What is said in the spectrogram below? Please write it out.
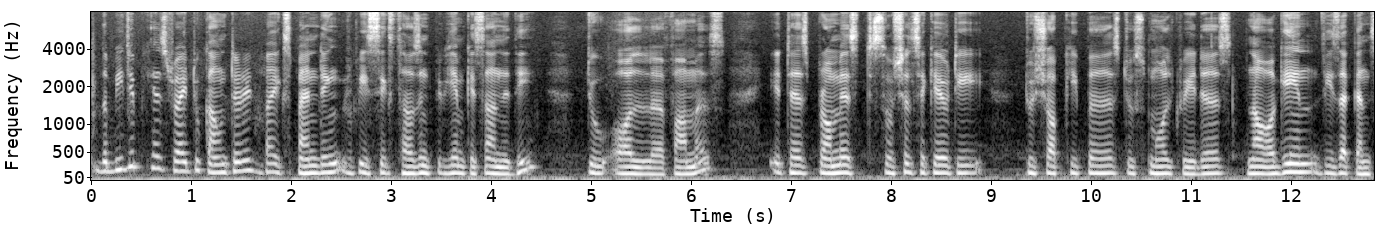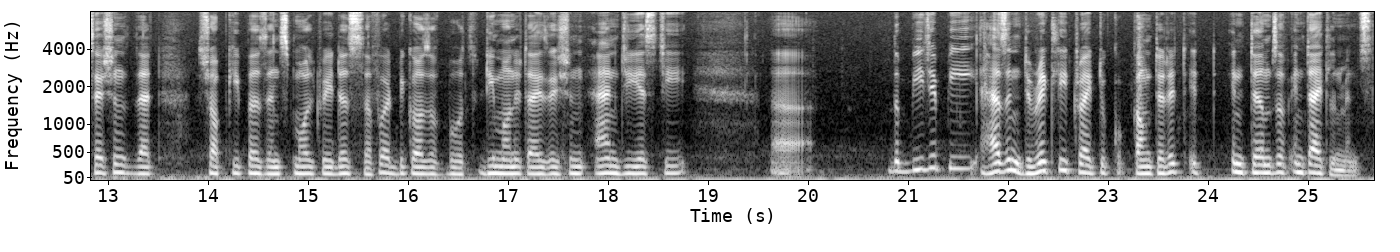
The BJP has tried to counter it by expanding rupees 6000 PM Kisan Nidhi to all uh, farmers. It has promised social security to shopkeepers, to small traders. Now, again, these are concessions that shopkeepers and small traders suffered because of both demonetization and GST. Uh, the BJP hasn't directly tried to co- counter it, it in terms of entitlements.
